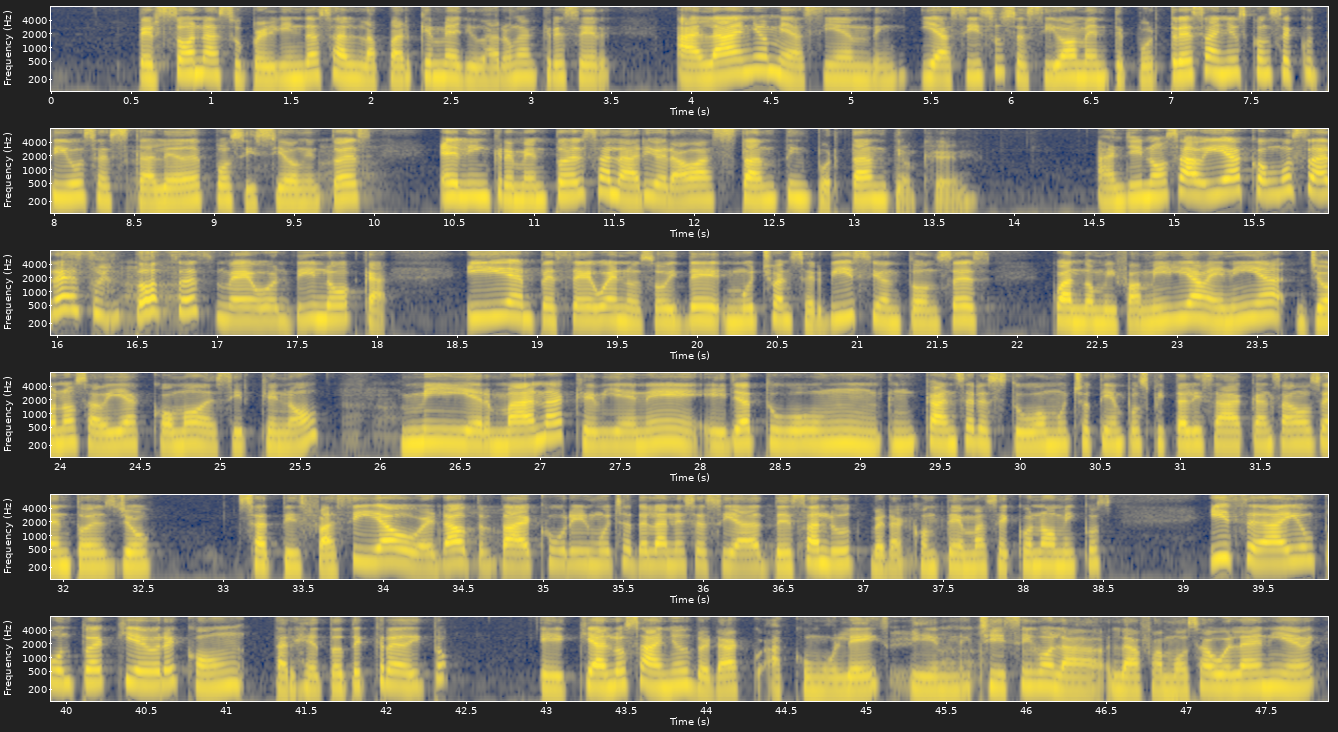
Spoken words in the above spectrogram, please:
personas súper lindas a la par que me ayudaron a crecer. Al año me ascienden y así sucesivamente. Por tres años consecutivos escalé de posición. Entonces, el incremento del salario era bastante importante. Ok. Angie no sabía cómo usar eso, entonces me volví loca. Y empecé, bueno, soy de mucho al servicio, entonces cuando mi familia venía, yo no sabía cómo decir que no. Mi hermana que viene, ella tuvo un, un cáncer, estuvo mucho tiempo hospitalizada acá en San José, entonces yo satisfacía o, ¿verdad? o trataba de cubrir muchas de las necesidades de salud, ¿verdad? Con temas económicos. Y se da ahí un punto de quiebre con tarjetas de crédito, eh, que a los años, ¿verdad? Acumulé y muchísimo la, la famosa bola de nieve.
